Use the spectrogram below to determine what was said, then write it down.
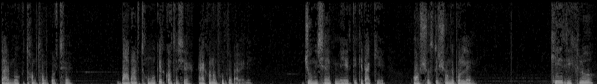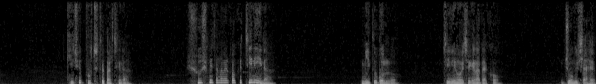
তার মুখ থমথম করছে। বাবার ধমকের কথা সে এখনও ভুলতে পারেনি। জমি সাহেব মেয়ের দিকে তাকিয়ে অস্বস্তির সঙ্গে বললেন, কে লিখলো? কিছু বুঝতে পারছি না। সুস্মিতা নামের কাউকে চিনি না। মিতু বলল, চিনি হয়েছে কিনা দেখো। জমি সাহেব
